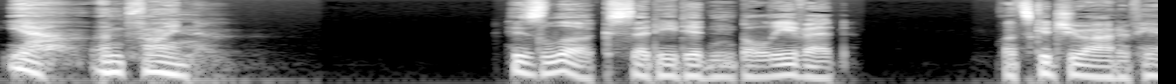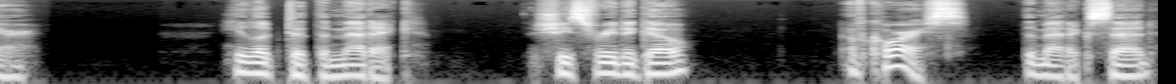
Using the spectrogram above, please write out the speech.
Yeah, I'm fine. His look said he didn't believe it. Let's get you out of here. He looked at the medic. She's free to go? Of course, the medic said.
